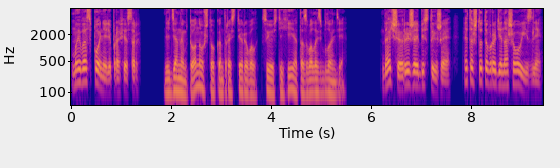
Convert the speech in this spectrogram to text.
Мы вас поняли, профессор. Ледяным тоном, что контрастировал с ее стихией, отозвалась Блонди. Дальше рыжая бесстыжая. Это что-то вроде нашего Уизли.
